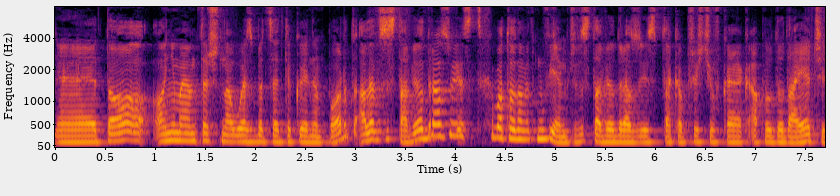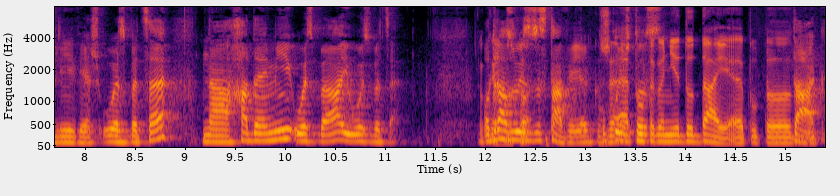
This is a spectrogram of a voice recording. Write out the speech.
E, to oni mają też na USB-C tylko jeden port, ale w zestawie od razu jest, chyba to nawet mówiłem, czy w zestawie od razu jest taka przejściówka jak Apple dodaje, czyli wiesz, USB-C na HDMI, USB-A i USB-C. Okay, od razu no jest w zestawie. Jak że Apple to jest... tego nie dodaje, Apple to tak,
